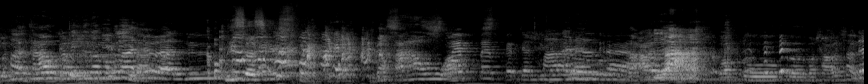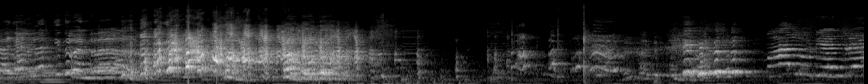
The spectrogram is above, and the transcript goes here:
Nggak tahu kan itu nama dia. Kok bisa silver? Nggak tahu. Pep, pep, pep, jangan Malah, Aduh. Ndra. Nggak ada. Waktu ke kos Alsa. Ndra, jangan lihat gitu lah, Ndra. Malu dia, Ndra.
